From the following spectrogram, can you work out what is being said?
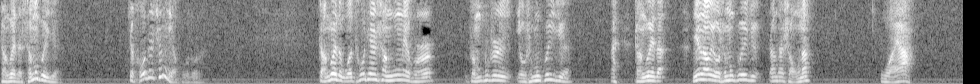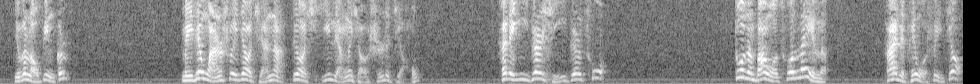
掌柜的什么规矩？这侯德庆也糊涂了。掌柜的，我头天上工那会儿，怎么不知有什么规矩？哎，掌柜的，您老有什么规矩让他守呢？我呀，有个老病根儿，每天晚上睡觉前呢，都要洗两个小时的脚，还得一边洗一边搓，多算把我搓累了，他还得陪我睡觉。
